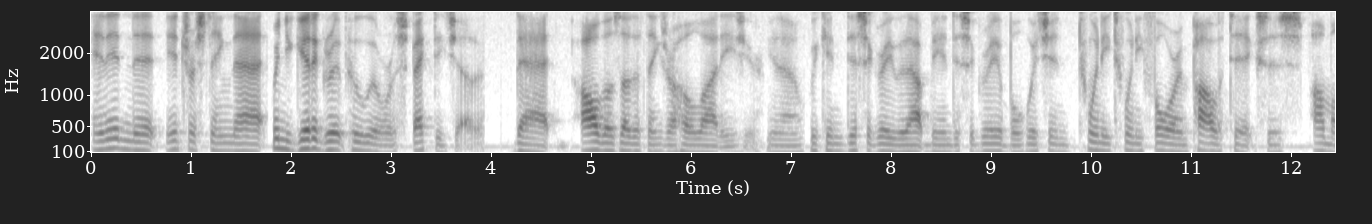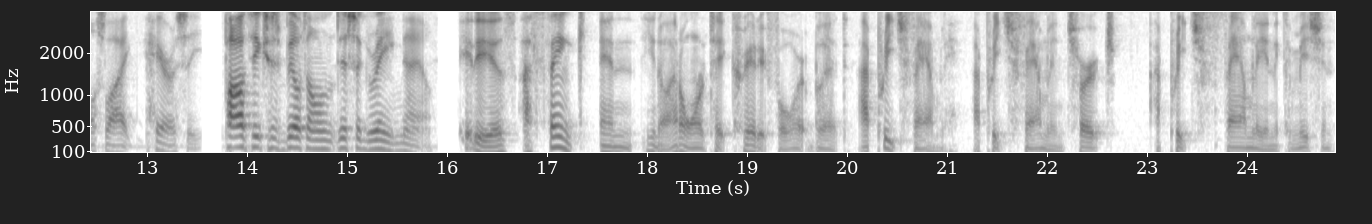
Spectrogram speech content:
And isn't it interesting that when you get a group who will respect each other, that all those other things are a whole lot easier. You know, we can disagree without being disagreeable, which in 2024 in politics is almost like heresy. Politics is built on disagreeing now. It is. I think, and you know, I don't want to take credit for it, but I preach family. I preach family in church. I preach family in the commission.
